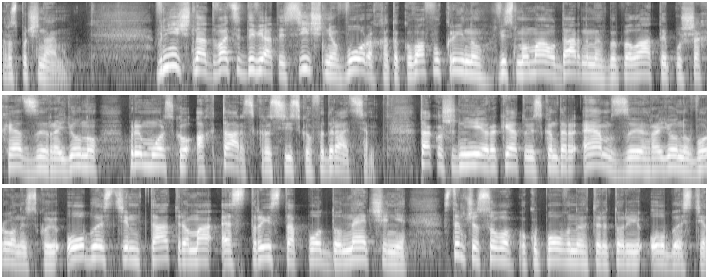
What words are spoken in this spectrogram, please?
Розпочинаємо. В ніч на 29 січня ворог атакував Україну вісьмома ударними БПЛА типу шахет з району Приморсько-Ахтарськ Російська Федерація. Також однією ракетою Іскандер М з району Воронезької області та трьома С-300 по Донеччині з тимчасово окупованої території області.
